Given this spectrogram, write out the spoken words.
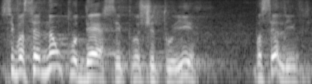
Se você não puder se prostituir, você é livre.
